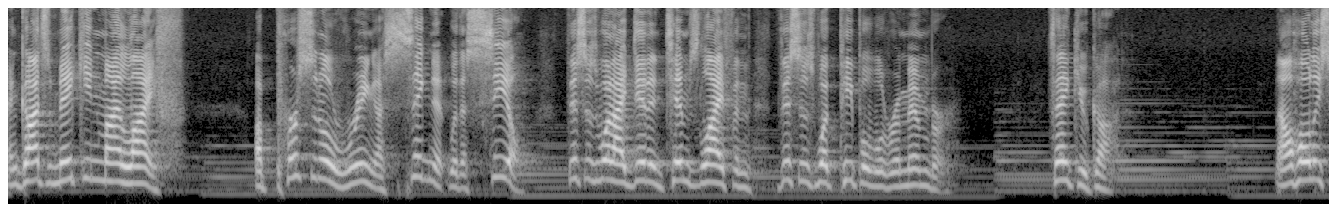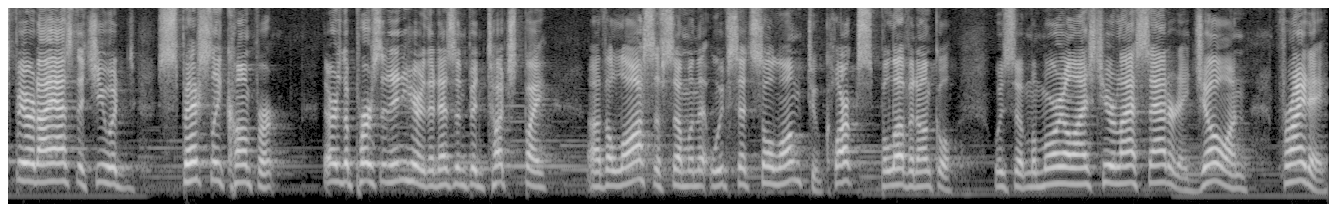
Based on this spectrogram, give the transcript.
And God's making my life a personal ring, a signet with a seal. This is what I did in Tim's life, and this is what people will remember. Thank you, God. Now, Holy Spirit, I ask that you would specially comfort. There's a person in here that hasn't been touched by uh, the loss of someone that we've said so long to. Clark's beloved uncle was uh, memorialized here last Saturday. Joe on Friday.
